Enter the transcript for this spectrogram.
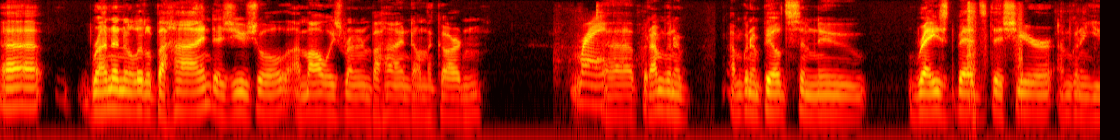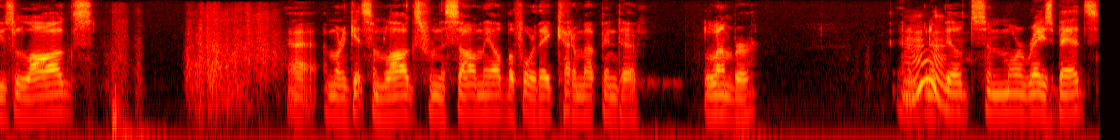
Uh, running a little behind as usual. I'm always running behind on the garden. Right. Uh, but I'm gonna I'm gonna build some new raised beds this year. I'm gonna use logs. Uh, I'm gonna get some logs from the sawmill before they cut them up into lumber, and I'm gonna Mm. build some more raised beds.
